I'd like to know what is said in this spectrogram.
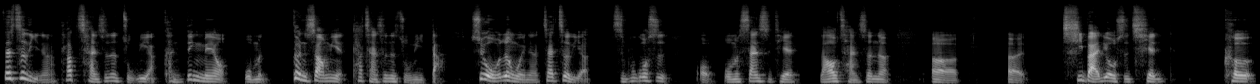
在这里呢，它产生的阻力啊，肯定没有我们更上面它产生的阻力大，所以我认为呢，在这里啊，只不过是。哦，我们三十天，然后产生了呃呃七百六十千颗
